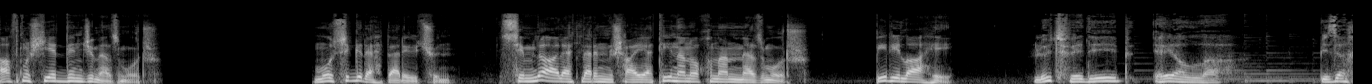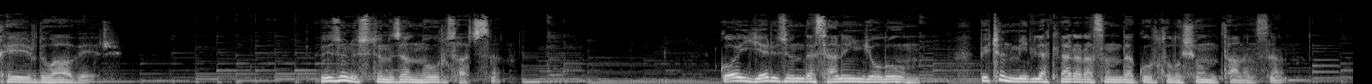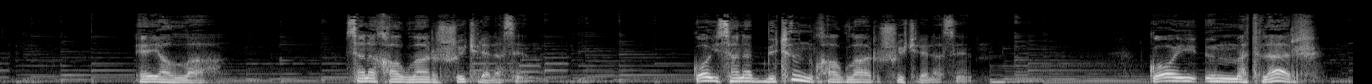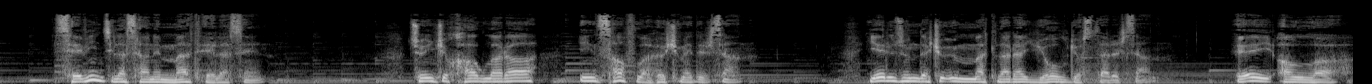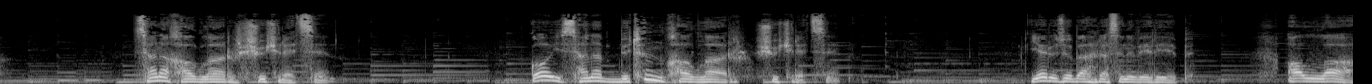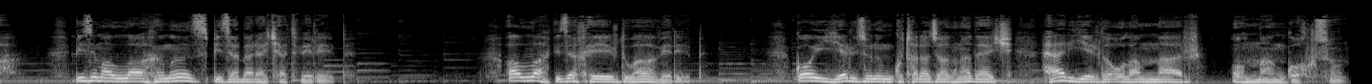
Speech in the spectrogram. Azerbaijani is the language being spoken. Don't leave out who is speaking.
Speaker 1: 67-ci məzmur Musiqi rəhbəri üçün Simli alətlərin müşayiəti ilə oxunan məzmur Bir ilahi
Speaker 2: Lütf edib, ey Allah, bizə xeyir dua ver. Üzün üstümüzə nur saçsın. Qoy yer üzündə sənin yolun, bütün millətlər arasında qurtuluşun tanınsın. Ey Allah, sənə xalqlar şükr eləsin. Qoy sənə bütün xalqlar şükr eləsin. Qoy ümmətlər sevinclə səni məth eləsin. Çünki xalqlara insafla hökm edirsən. Yer üzündəki ümmətlərə yol göstərirsən. Ey Allah, sənə xalqlar şükr etsin. Qoy sənə bütün xalqlar şükr etsin. Yer üzü bəhrəsini verib, Allah, bizim Allahımız bizə bərəkət verib. Allah bizə xeyir dua verib. Qoy yer üzünün qutaracağına dək hər yerdə olanlar ondan qorxsun.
